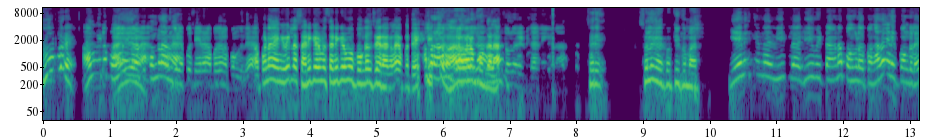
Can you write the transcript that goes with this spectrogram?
சூப்பர். அவங்க வீட்ல பொங்கல் பொங்கல் எப்போ செய்யறாங்க அப்பதான் பொங்கல். அப்பனா எங்க வீட்ல சனிக்கிழமை சனிக்கிழமை பொங்கல் செய்யறாங்களா இப்ப வார வாரம் பொங்கலா. சரி. சொல்லுங்க கொக்கி குமார். எனக்கு என்ன வீட்ல லீவ் விட்டாங்கன்னா பொங்கல் வைப்பாங்க. அதான் எனக்கு பொங்கல்.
